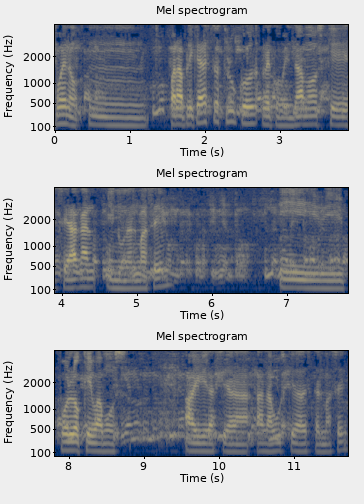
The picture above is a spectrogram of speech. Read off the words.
Bueno, mm, para aplicar estos trucos recomendamos que se hagan en un almacén y por lo que vamos a ir hacia a la búsqueda de este almacén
